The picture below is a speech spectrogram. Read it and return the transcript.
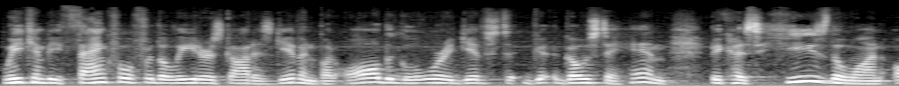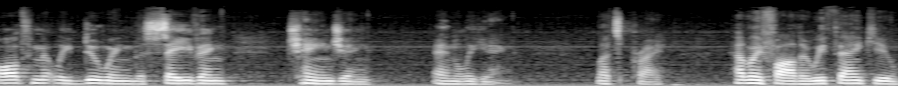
We can be thankful for the leaders God has given, but all the glory gives to, goes to Him because He's the one ultimately doing the saving, changing, and leading. Let's pray. Heavenly Father, we thank you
